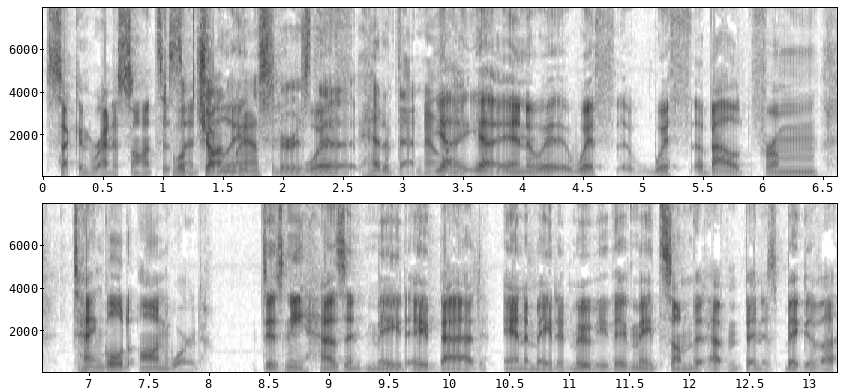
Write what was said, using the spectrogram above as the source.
second renaissance. Essentially, well, John Lasseter is with- the head of that now, yeah, right? yeah, and with with about from Tangled onward, Disney hasn't made a bad animated movie. They've made some that haven't been as big of a,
